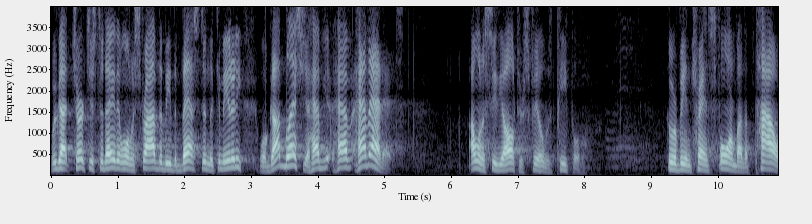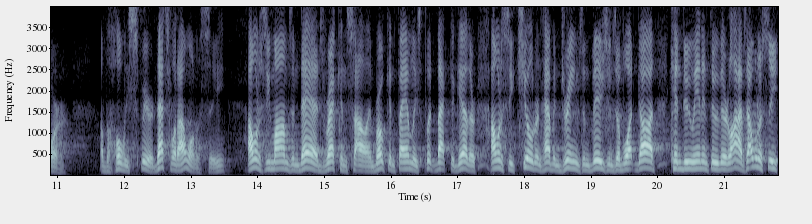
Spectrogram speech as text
We've got churches today that want to strive to be the best in the community. Well, God bless you. Have, have, have at it. I want to see the altars filled with people who are being transformed by the power of the Holy Spirit. That's what I want to see. I want to see moms and dads reconciling, broken families put back together. I want to see children having dreams and visions of what God can do in and through their lives. I want to see,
